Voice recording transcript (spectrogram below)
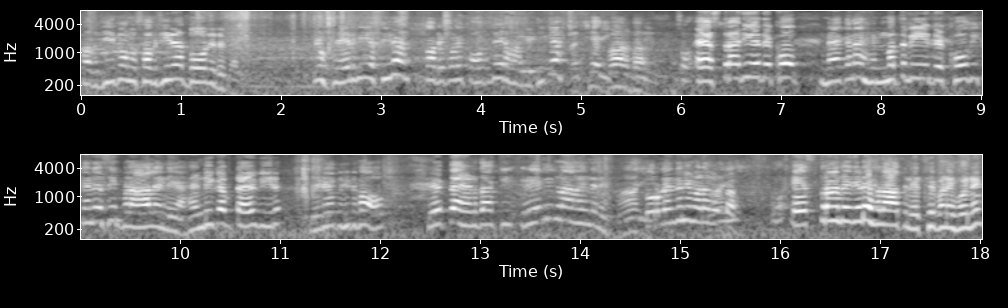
ਸਬਜ਼ੀ ਤੁਹਾਨੂੰ ਸਬਜ਼ੀ ਦਾ ਦੋ ਦੇ ਦਿਓ ਤੇ ਫੇਰ ਵੀ ਅਸੀਂ ਨਾ ਤੁਹਾਡੇ ਕੋਲੇ ਪਹੁੰਚਦੇ ਰਹਾਂਗੇ ਠੀਕ ਹੈ? ਅੱਛਾ ਜੀ। ਬਾਰ ਬਾਰ ਸੋ ਇਸ ਤਰ੍ਹਾਂ ਜੀ ਇਹ ਦੇਖੋ ਮੈਂ ਕਹਿੰਦਾ ਹਿੰਮਤ ਵੀ ਦੇਖੋ ਵੀ ਕਹਿੰਦੇ ਅਸੀਂ ਬਣਾ ਲੈਨੇ ਆ ਹੈਂਡੀਕੈਪਟ ਹੈ ਵੀਰ ਵੀਡੀਓ ਤੁਸੀਂ ਦਿਖਾਓ। ਤੇ ਭੈਣ ਦਾ ਕੀ ਇਹ ਵੀ ਬਣਾ ਲੈਂਦੇ ਨੇ? ਹਾਂ। ਤੁਰ ਲੈਂਦੇ ਨੇ ਮਾੜਾ ਮੋਟਾ? ਇਸ ਤਰ੍ਹਾਂ ਦੇ ਜਿਹੜੇ ਹਾਲਾਤ ਨੇ ਇੱਥੇ ਬਣੇ ਹੋਏ ਨੇ।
